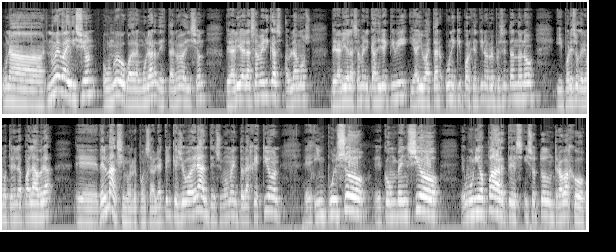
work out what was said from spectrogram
una nueva edición o un nuevo cuadrangular de esta nueva edición de la Liga de las Américas. Hablamos de la Liga de las Américas DirecTV y ahí va a estar un equipo argentino representándonos y por eso queremos tener la palabra eh, del máximo responsable, aquel que llevó adelante en su momento la gestión, eh, impulsó, eh, convenció, unió partes, hizo todo un trabajo,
